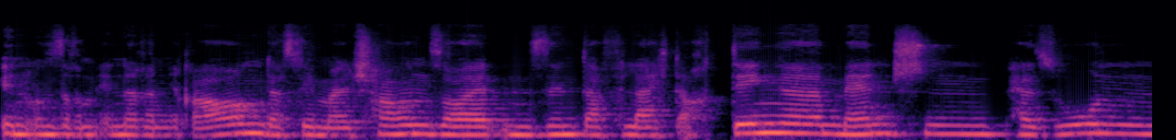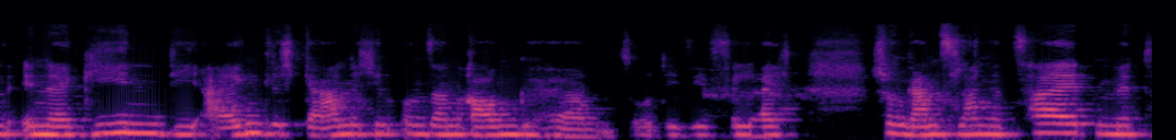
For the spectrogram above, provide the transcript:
in unserem inneren Raum, dass wir mal schauen sollten, sind da vielleicht auch Dinge, Menschen, Personen, Energien, die eigentlich gar nicht in unseren Raum gehören, so die wir vielleicht schon ganz lange Zeit mit,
